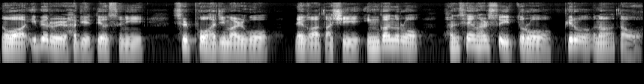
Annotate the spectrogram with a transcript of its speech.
너와 이별을 하게 되었으니 슬퍼하지 말고 내가 다시 인간으로 환생할 수 있도록 빌어나다오.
